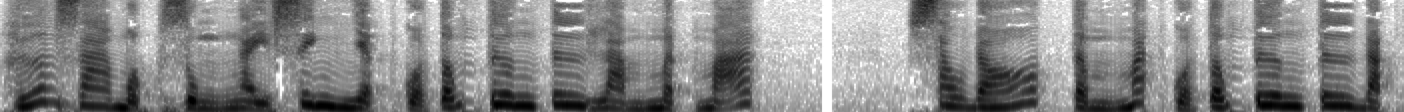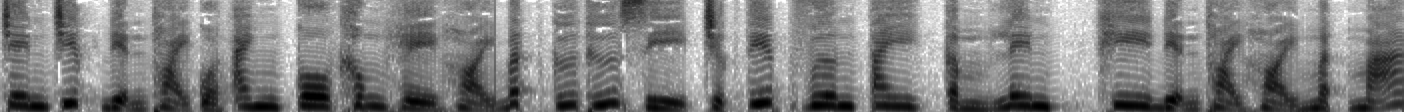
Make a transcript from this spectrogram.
Hứa ra một dùng ngày sinh nhật của Tống Tương Tư làm mật mã. Sau đó, tầm mắt của Tống Tương Tư đặt trên chiếc điện thoại của anh cô không hề hỏi bất cứ thứ gì trực tiếp vươn tay cầm lên. Khi điện thoại hỏi mật mã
